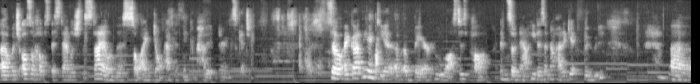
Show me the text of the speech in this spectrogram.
uh, which also helps establish the style of this so I don't have to think about it during sketching. So I got the idea of a bear who lost his paw, and so now he doesn't know how to get food. Uh,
